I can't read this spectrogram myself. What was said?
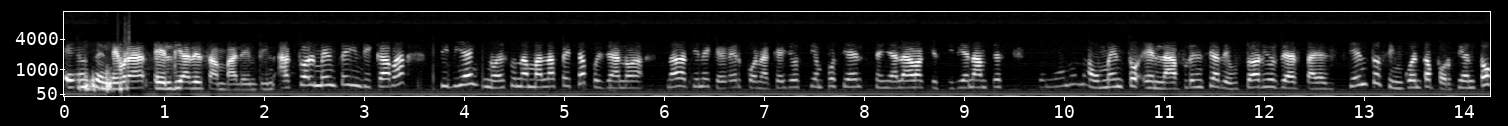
en celebrar el día de San Valentín. Actualmente indicaba si bien no es una mala fecha, pues ya no nada tiene que ver con aquellos tiempos y él señalaba que si bien antes tenían un aumento en la afluencia de usuarios de hasta el 150%,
